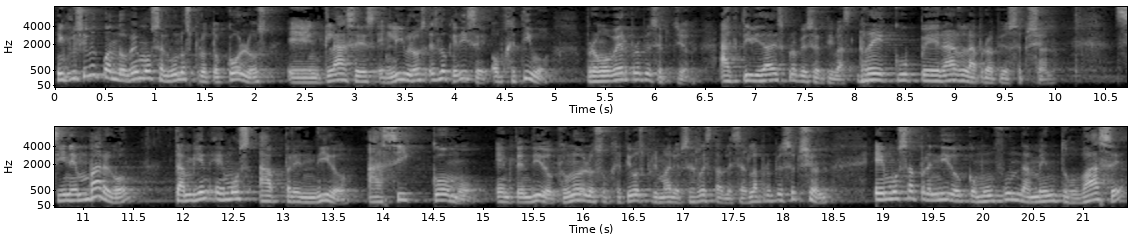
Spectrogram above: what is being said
Inclusive cuando vemos algunos protocolos en clases, en libros, es lo que dice, objetivo, promover propiocepción, actividades propioceptivas, recuperar la propiocepción. Sin embargo, también hemos aprendido, así como entendido que uno de los objetivos primarios es restablecer la propiocepción, hemos aprendido como un fundamento base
